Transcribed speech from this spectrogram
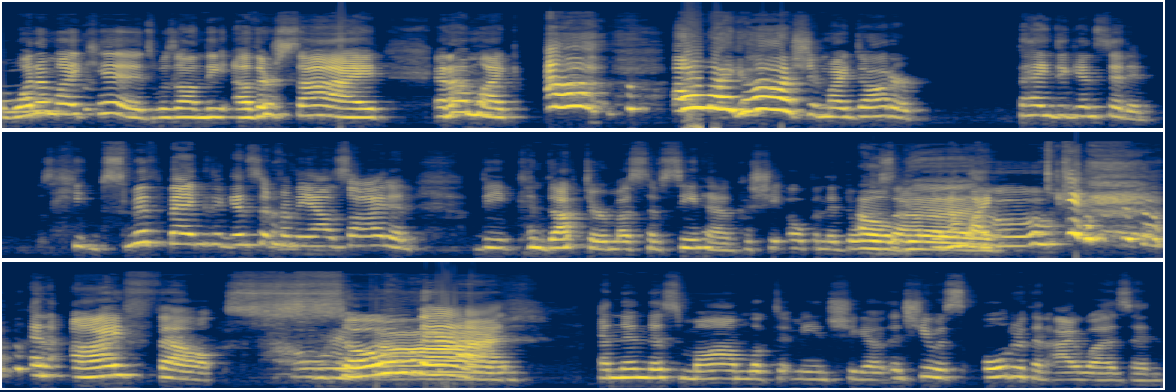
one of my kids was on the other side and i'm like ah oh my gosh and my daughter banged against it and he, smith banged against it from the outside and the conductor must have seen him because she opened the doors Oh, up and i'm like Oh. and i felt Oh so bad and then this mom looked at me and she goes and she was older than i was and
